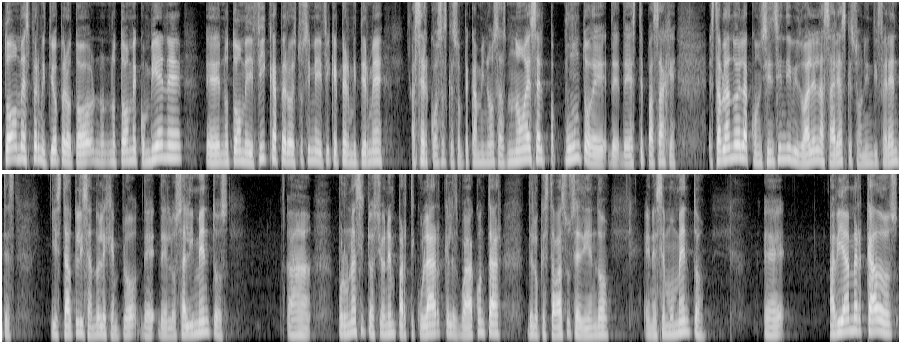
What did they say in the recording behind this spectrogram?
todo me es permitido, pero todo, no, todo me conviene, eh, no todo me edifica, pero esto sí me edifica y permitirme hacer cosas que son pecaminosas. No es el punto de este pasaje. Está hablando de la conciencia individual en las áreas que son indiferentes y está utilizando el ejemplo de, los alimentos ah, por una situación en particular que les voy a contar de lo que estaba sucediendo en ese momento. Eh, había mercados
